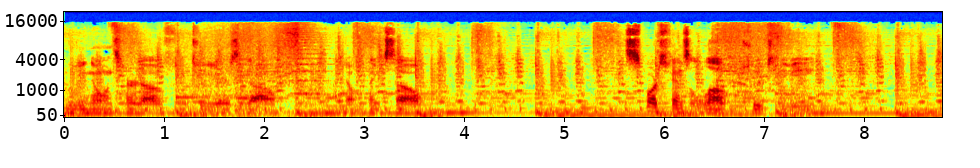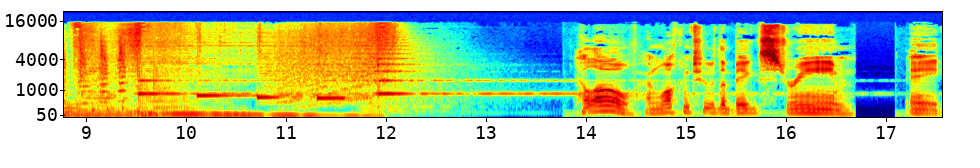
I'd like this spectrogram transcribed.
movie no one's heard of from two years ago? I don't think so. Sports fans love truTV. Hello, and welcome to The Big Stream, a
